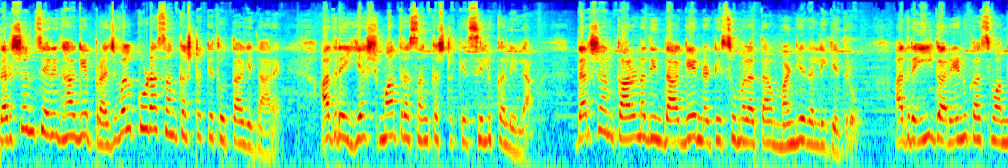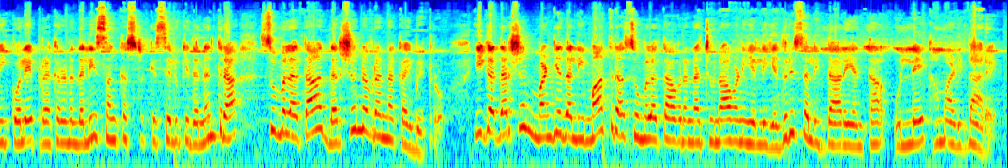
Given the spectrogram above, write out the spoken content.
ದರ್ಶನ್ ಸೇರಿದ ಹಾಗೆ ಪ್ರಜ್ವಲ್ ಕೂಡ ಸಂಕಷ್ಟಕ್ಕೆ ತುತ್ತಾಗಿದ್ದಾರೆ. ಆದರೆ ಯಶ್ ಮಾತ್ರ ಸಂಕಷ್ಟಕ್ಕೆ ಸಿಲುಕಲಿಲ್ಲ. ದರ್ಶನ್ ಕಾರಣದಿಂದಾಗೇ ನಟಿ ಸುಮಲತಾ ಮಂಡ್ಯದಲ್ಲಿ ಗೆದ್ರು. ಆದರೆ ಈಗ ರೇಣುಕಾಸ್ವಾಮಿ ಕೊಲೆ ಪ್ರಕರಣದಲ್ಲಿ ಸಂಕಷ್ಟಕ್ಕೆ ಸಿಲುಕಿದ ನಂತರ ಸುಮಲತಾ ದರ್ಶನ್ ಅವರನ್ನ ಕೈಬಿಟ್ರು. ಈಗ ದರ್ಶನ್ ಮಂಡ್ಯದಲ್ಲಿ ಮಾತ್ರ ಸುಮಲತಾ ಅವರನ್ನ ಚುನಾವಣೆಯಲ್ಲಿ ಎದುರಿಸಲಿದ್ದಾರೆ ಅಂತ ಉಲ್ಲೇಖ ಮಾಡಿದ್ದಾರೆ.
